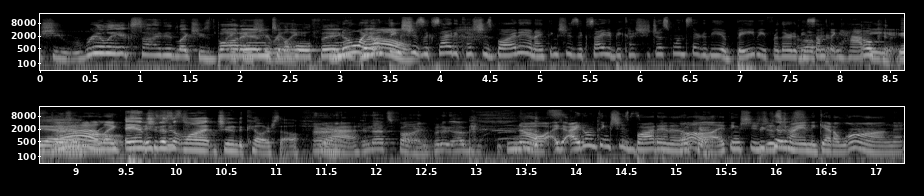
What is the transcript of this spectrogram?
is she really excited? Like she's bought think she into really- the whole thing? No, I don't think she's excited because she's bought in. I think she's excited because she just wants there to be a baby for there to be Okay. something happy. Okay. in the Yeah. like- and she doesn't just- want June to kill herself. All right, Yeah. and that's fine. But uh, No, I, I don't think she's bought in at all. I think she's Because- just trying to get along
